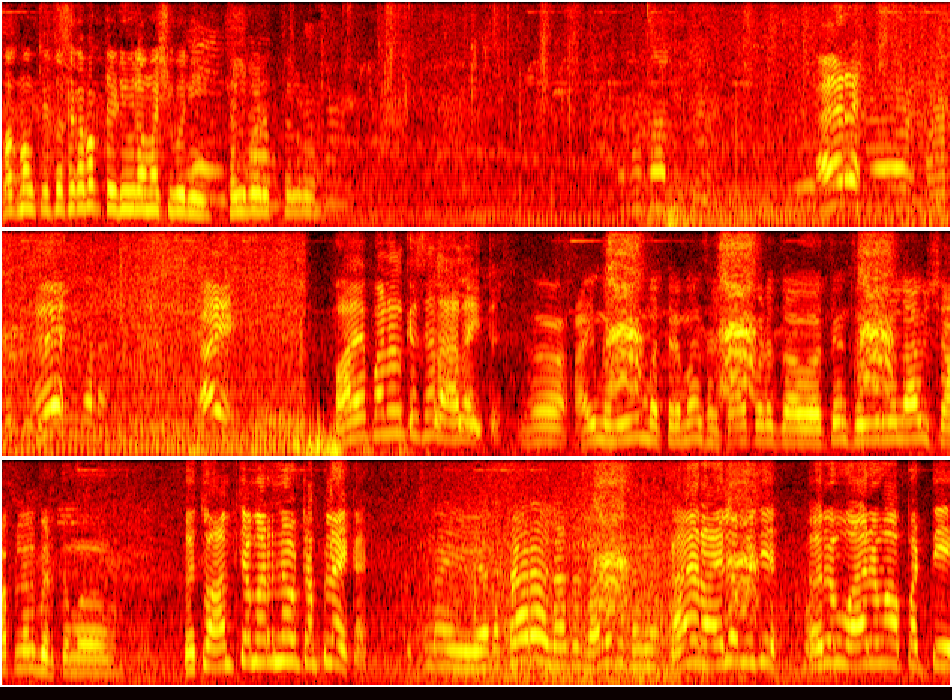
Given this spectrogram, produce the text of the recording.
बघ मग ते तसं का बघतोय डिवऱ्या म्हशीवनी चल बरं चल बरं. अरे ए, काय? पाय पडाल कशाला आला इथं? हा, आई म्हणे म्हाताऱ्या माणसाला पाय पडत जावं. त्यांचं उरलेलं आयुष्य आपल्याला भेटतं मग. ए, तो आमच्या मरणावर टपलाय काय? तसं नाही आता काय राहिलं? आता झालं की सगळं. काय राहिलं म्हणजे? अरे वा रे वा पट्टी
